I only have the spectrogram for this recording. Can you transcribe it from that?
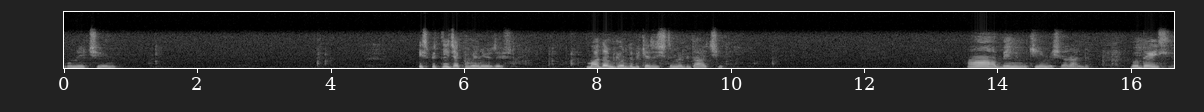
Bunu içeyim. İspitleyecek bu beni yüzde yüz. Madem gördü bir kez içtiğimi bir daha içeyim. Ha benimkiymiş herhalde. O değil.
